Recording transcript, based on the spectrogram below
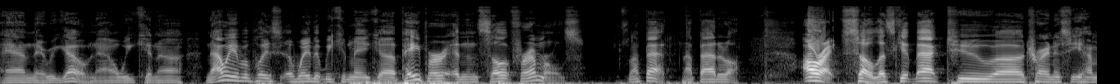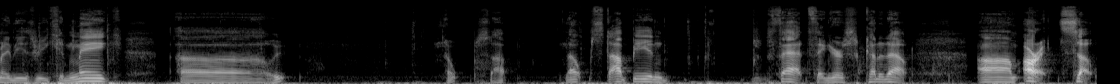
and there we go. Now we can uh, now we have a place a way that we can make uh, paper and then sell it for emeralds. It's not bad, not bad at all. All right, so let's get back to uh, trying to see how many of these we can make. Uh, nope, stop. Nope, stop being fat fingers. Cut it out. Um, all right, so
